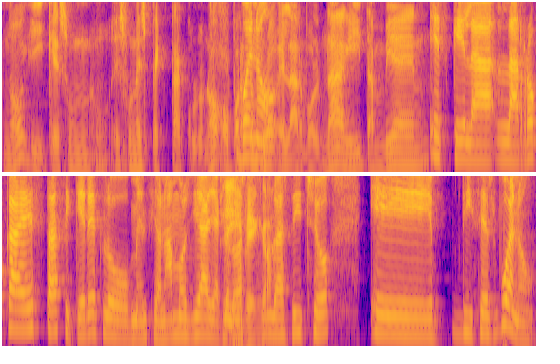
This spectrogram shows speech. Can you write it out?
¿no? Y que es un, es un espectáculo, ¿no? O, por Bueno. ejemplo, el árbol Nagi también. Es que la, la roca esta, si quieres lo mencionamos ya, ya que Sí, lo, has, venga. lo has dicho, eh, dices, bueno,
